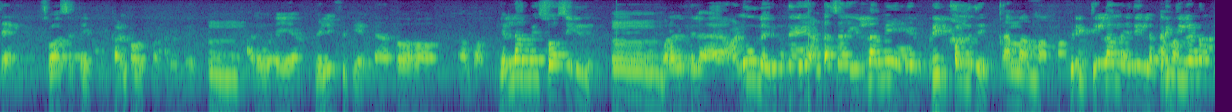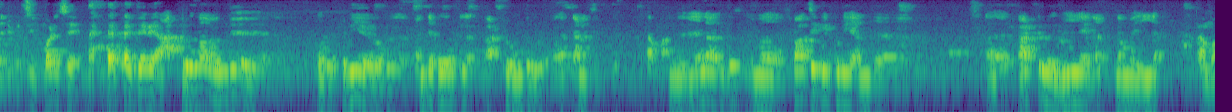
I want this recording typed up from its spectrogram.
சரிங்க. சுவாசத்தை எப்படி கண்ட்ரோல் பண்றது. அதனுடைய பெனிஃபிட் என்ன? ஆமா. எல்லாமே சுவாசிக்குது. உலகத்துல அணுவுல இருந்து அண்டசா எல்லாமே பிரீத் பண்ணுது. ஆமா ஆமா ஆமா. பிரீத் இல்லாம எது இல்ல. பிரீத் இல்லன்னா முடிஞ்சு போச்சு. முடிஞ்சு. சரியா காற்று தான் வந்து ஒரு பெரிய ஒரு பஞ்சபூதத்துல காற்று வந்து ஒரு மகத்தான சக்தி. ஆமா. அந்த நம்ம சுவாசிக்கக்கூடிய அந்த காற்று இல்லைன்னா நம்ம இல்லை. ஆமா.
